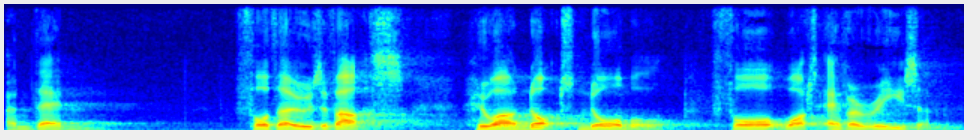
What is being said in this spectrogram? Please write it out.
And then, for those of us who are not normal, for whatever reason.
